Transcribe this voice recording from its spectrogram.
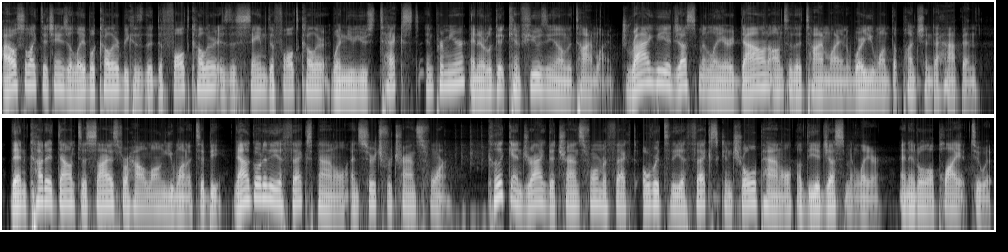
I also like to change the label color because the default color is the same default color when you use text in Premiere and it'll get confusing on the timeline. Drag the adjustment layer down onto the timeline where you want the punch in to happen. Then cut it down to size for how long you want it to be. Now go to the effects panel and search for transform. Click and drag the transform effect over to the effects control panel of the adjustment layer and it'll apply it to it.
